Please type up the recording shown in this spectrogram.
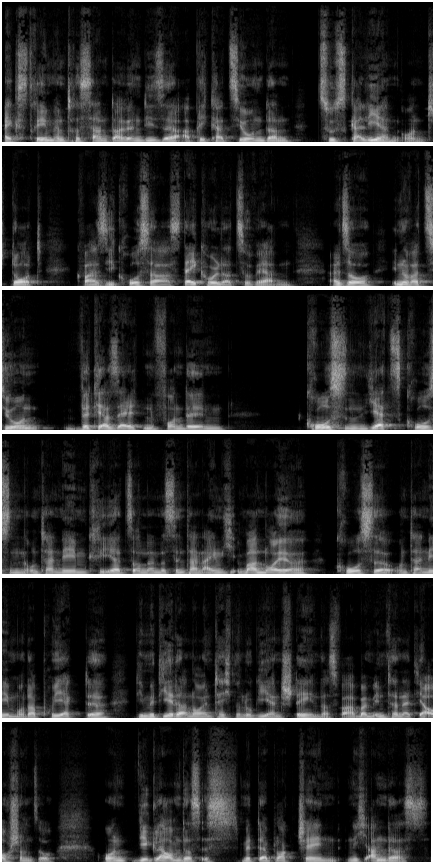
extrem interessant darin, diese Applikationen dann zu skalieren und dort quasi großer Stakeholder zu werden. Also Innovation wird ja selten von den großen, jetzt großen Unternehmen kreiert, sondern das sind dann eigentlich immer neue große Unternehmen oder Projekte, die mit jeder neuen Technologie entstehen. Das war beim Internet ja auch schon so. Und wir glauben, das ist mit der Blockchain nicht anders.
